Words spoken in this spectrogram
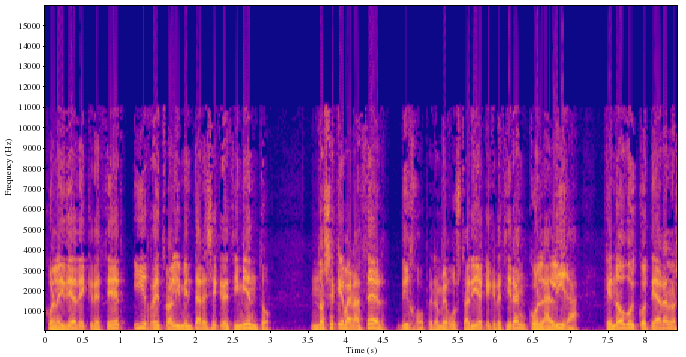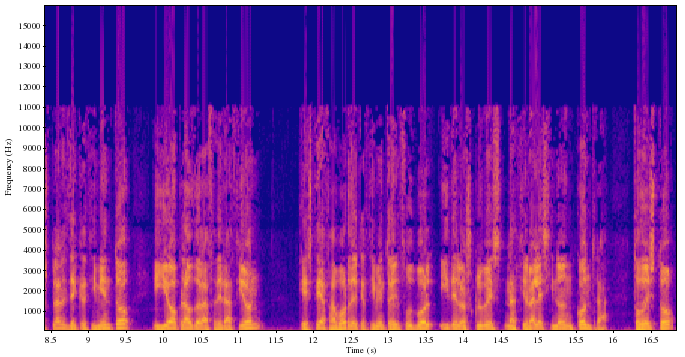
con la idea de crecer y retroalimentar ese crecimiento. No sé qué van a hacer, dijo, pero me gustaría que crecieran con la liga, que no boicotearan los planes de crecimiento y yo aplaudo a la federación que esté a favor del crecimiento del fútbol y de los clubes nacionales y no en contra. Todo esto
